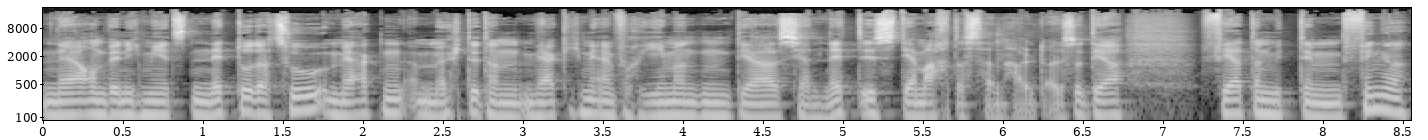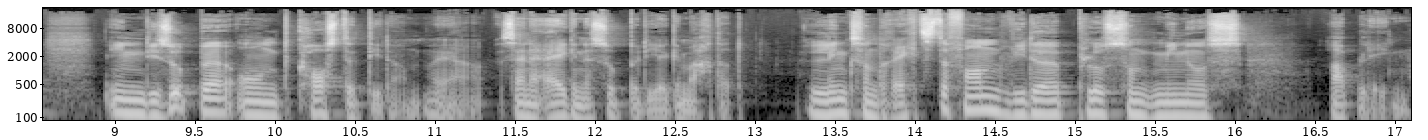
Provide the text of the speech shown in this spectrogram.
Naja, und wenn ich mir jetzt netto dazu merken möchte, dann merke ich mir einfach jemanden, der sehr nett ist, der macht das dann halt. Also der fährt dann mit dem Finger in die Suppe und kostet die dann. Naja, seine eigene Suppe, die er gemacht hat. Links und rechts davon wieder Plus und Minus ablegen.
